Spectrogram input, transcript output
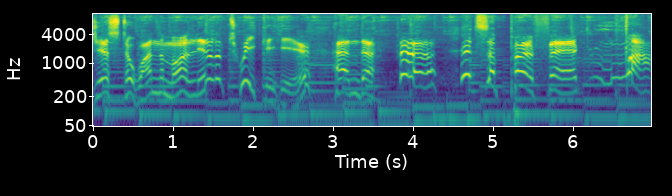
Just a one more little tweaky here, and uh, it's a perfect. Mwah!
